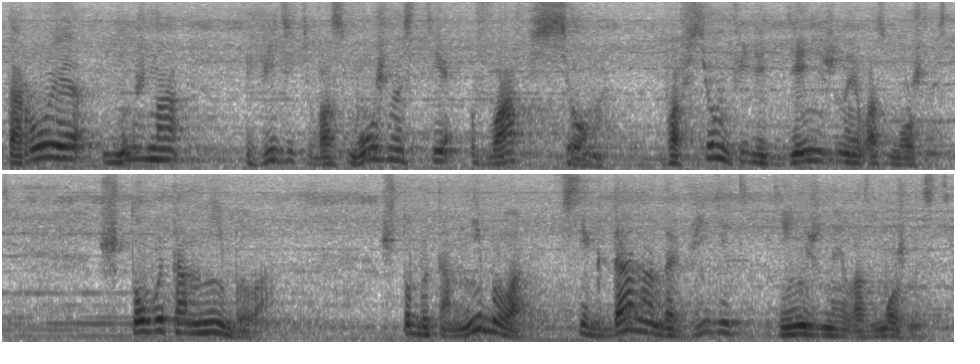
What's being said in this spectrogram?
Второе, нужно видеть возможности во всем. Во всем видеть денежные возможности. Что бы там ни было, что бы там ни было, всегда надо видеть денежные возможности.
